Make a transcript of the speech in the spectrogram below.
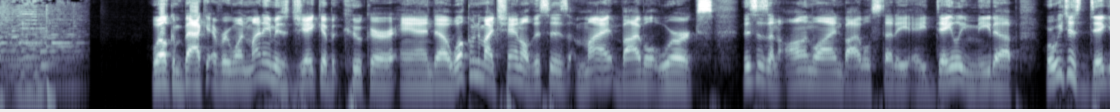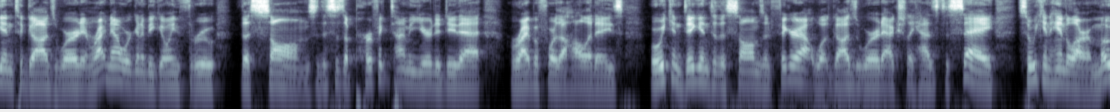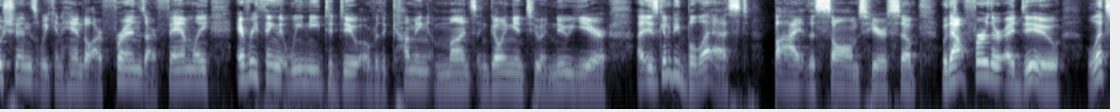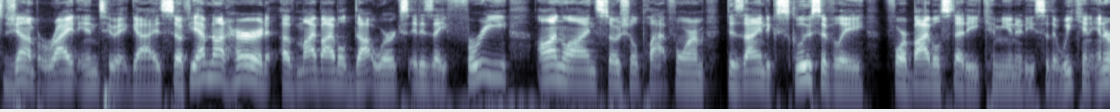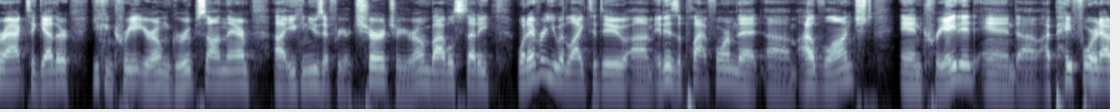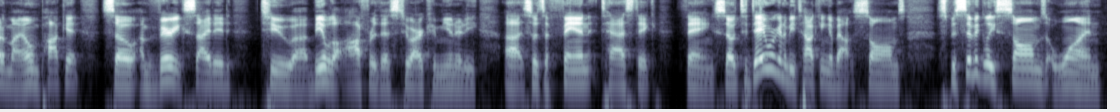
Welcome back, everyone. My name is Jacob Cooker, and uh, welcome to my channel. This is My Bible Works. This is an online Bible study, a daily meetup where we just dig into God's Word. And right now, we're going to be going through the Psalms. This is a perfect time of year to do that right before the holidays where we can dig into the Psalms and figure out what God's word actually has to say so we can handle our emotions, we can handle our friends, our family, everything that we need to do over the coming months and going into a new year uh, is going to be blessed by the Psalms here. So without further ado, let's jump right into it, guys. So, if you have not heard of mybible.works, it is a free online social platform designed exclusively for Bible study community so that we can interact together. You can create your own groups on there. Uh, you can use it for your church or your own Bible study, whatever you would like to do. Um, it is a platform that um, I've launched and created, and uh, I pay for it out of my own pocket. So I'm very excited to uh, be able to offer this to our community. Uh, so it's a fantastic thing. So today we're going to be talking about Psalms, specifically Psalms 1.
